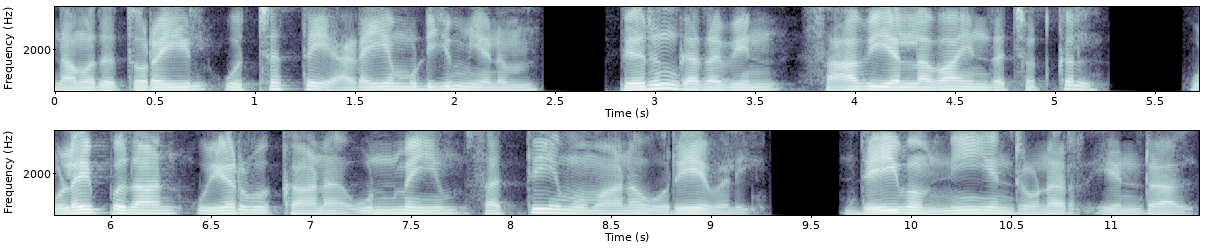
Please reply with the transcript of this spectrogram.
நமது துறையில் உச்சத்தை அடைய முடியும் எனும் பெருங்கதவின் சாவியல்லவா இந்த சொற்கள்? உழைப்புதான் உயர்வுக்கான உண்மையும் சத்தியமுமான ஒரே வழி. தெய்வம் நீ என்றுணர் என்றால்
